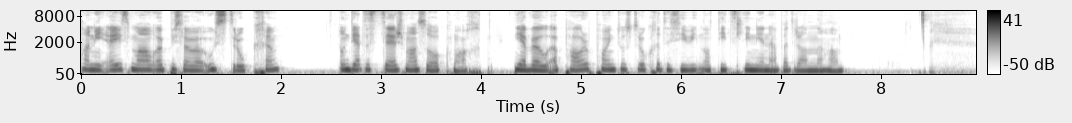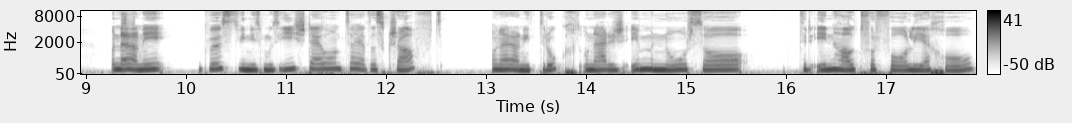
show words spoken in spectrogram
habe ich einmal etwas ausdrucken und ich habe das zuerst mal so gemacht. Ich wollte eine PowerPoint ausdrucken, dass ich die Notizlinie nebendran habe. Und dann habe ich gewusst, wie ich es einstellen muss und so. Ich habe das geschafft. Und dann habe ich gedruckt und dann ist immer nur so der Inhalt der Folie gekommen.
